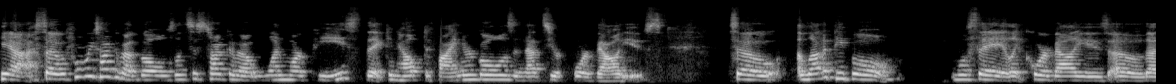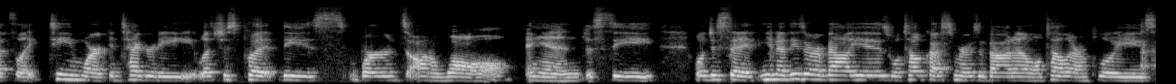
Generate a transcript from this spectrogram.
Yeah so before we talk about goals let's just talk about one more piece that can help define your goals and that's your core values. So a lot of people we'll say like core values oh that's like teamwork integrity. Let's just put these words on a wall and just see. We'll just say you know these are our values. We'll tell customers about them we'll tell our employees.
